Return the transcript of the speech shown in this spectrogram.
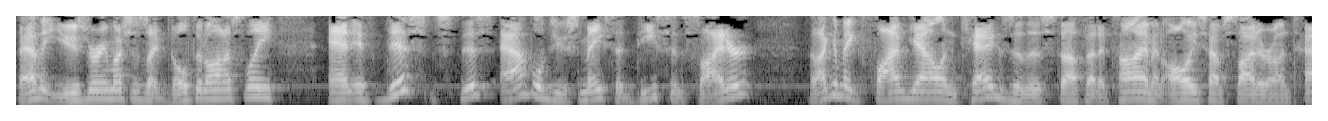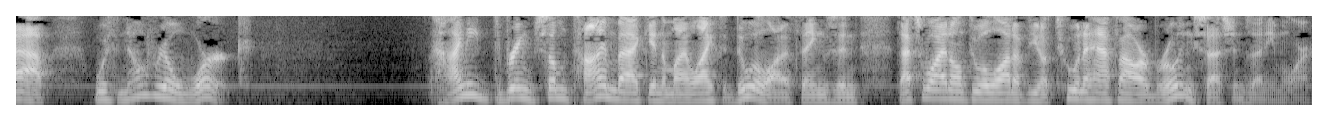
that I haven't used very much since I built it, honestly. And if this, this apple juice makes a decent cider, then I can make five gallon kegs of this stuff at a time and always have cider on tap with no real work. I need to bring some time back into my life to do a lot of things, and that's why I don't do a lot of you know two and a half hour brewing sessions anymore.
